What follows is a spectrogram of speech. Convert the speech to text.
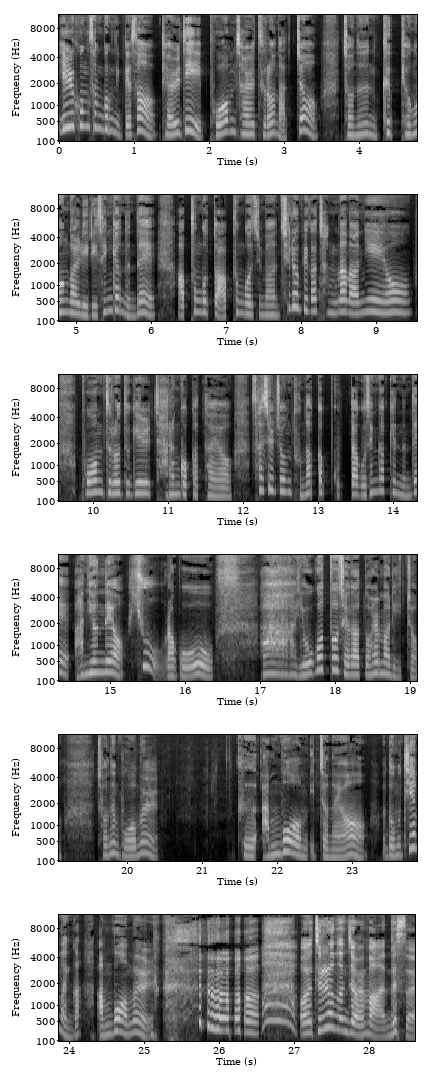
1030님께서 별디 보험 잘 들어놨죠? 저는 급 병원 갈 일이 생겼는데 아픈 것도 아픈 거지만 치료비가 장난 아니에요. 보험 들어두길 잘한 것 같아요. 사실 좀 돈 아깝다고 생각했는데 아니었네요. 휴! 라고 아, 요것도 제가 또 할 말이 있죠. 저는 보험을 그 암보험 있잖아요. 너무 TMI인가? 암보험을 어, 들여놓은 지 얼마 안 됐어요.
